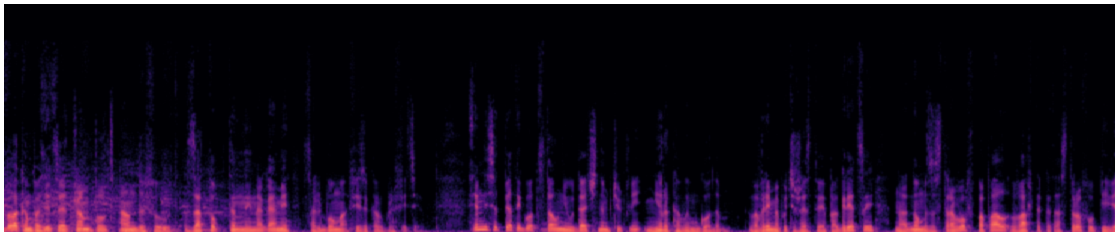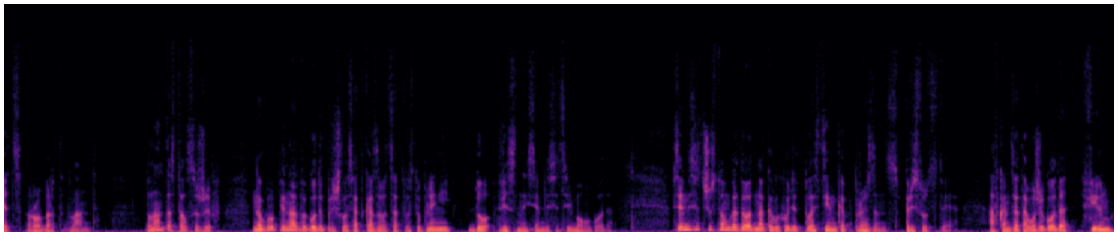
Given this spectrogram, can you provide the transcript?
Это была композиция Trampled Underfoot, затоптанный ногами с альбома Physical Graffiti. 75 год стал неудачным чуть ли не роковым годом. Во время путешествия по Греции на одном из островов попал в автокатастрофу певец Роберт Плант. Плант остался жив, но группе на два года пришлось отказываться от выступлений до весны 77 года. В 1976 году, однако, выходит пластинка «Presence» — «Присутствие», а в конце того же года фильм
